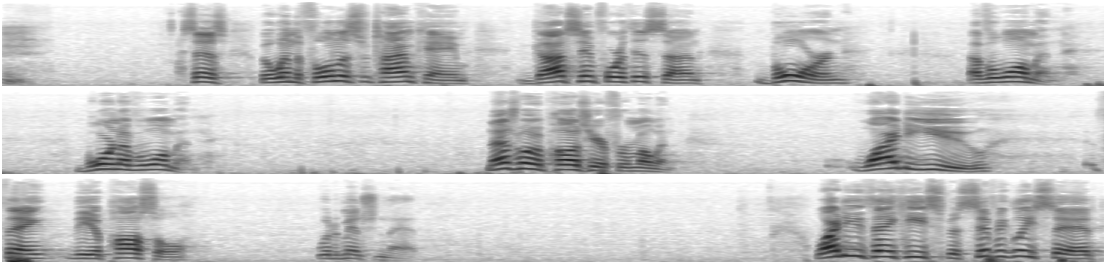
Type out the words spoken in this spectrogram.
it says, But when the fullness of time came, God sent forth his son, born of a woman. Born of a woman. Now, I just want to pause here for a moment. Why do you think the apostle would have mentioned that? Why do you think he specifically said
